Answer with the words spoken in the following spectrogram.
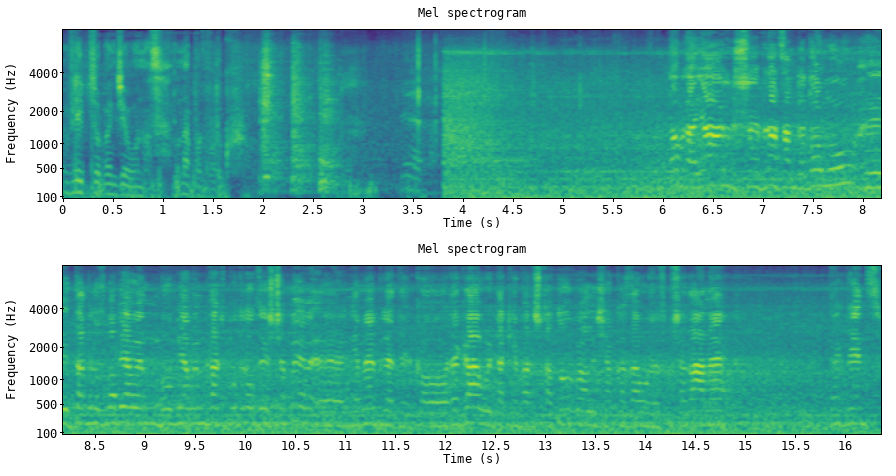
w lipcu będzie u nas na podwórku. Dobra, ja już wracam do domu. Y, Tam rozmawiałem, bo miałem dać po drodze jeszcze me, e, nie meble, tylko regały takie warsztatowe, ale się okazało, że sprzedane. Tak więc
